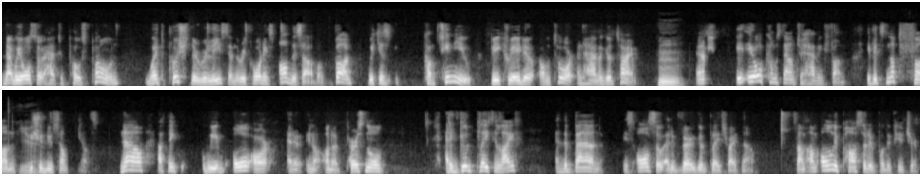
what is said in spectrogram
that we also had to postpone. We had to push the release and the recordings of this album, but we can continue be creative on tour and have a good time. Mm. And I mean, it, it, all comes down to having fun. If it's not fun, yeah. you should do something else. Now, I think we all are at a you know on a personal at a good place in life and the band is also at a very good place right now so i'm, I'm only positive for the future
